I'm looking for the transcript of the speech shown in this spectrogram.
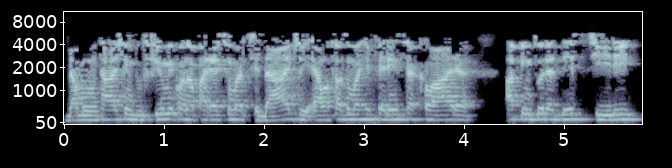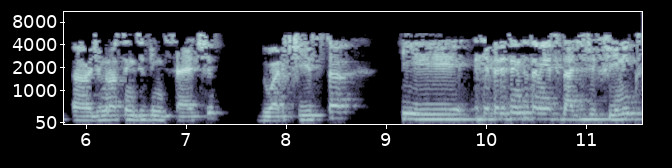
da montagem do filme, quando aparece uma cidade, ela faz uma referência clara à pintura The City, uh, de 1927, do artista, que representa também a cidade de Phoenix.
